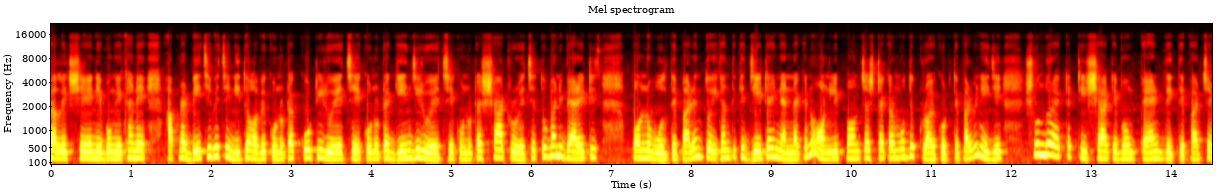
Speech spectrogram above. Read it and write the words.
কালেকশন এবং এখানে আপনার বেছে বেছে নিতে হবে কোনোটা কোটি রয়েছে, কোনোটা গেঞ্জি রয়েছে, কোনোটা শার্ট রয়েছে। তো মানে ভ্যারাইটিস পণ্য বলতে পারেন। তো এখান থেকে যেটাই নেন না কেন অনলি পঞ্চাশ টাকার মধ্যে ক্রয় করতে পারবেন। এই যে সুন্দর একটা টি শার্ট এবং প্যান্ট দেখতে পাচ্ছেন।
